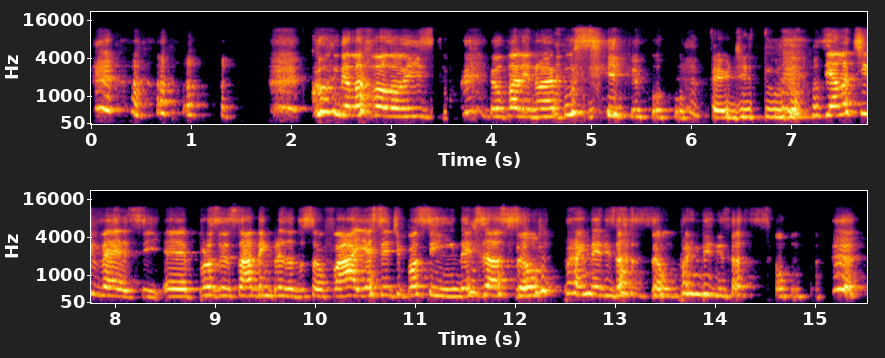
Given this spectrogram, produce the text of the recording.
Quando ela falou isso, eu falei, não é possível. Perdi tudo. Se ela tivesse é, processado a empresa do sofá, ia ser tipo assim, indenização para indenização para indenização.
